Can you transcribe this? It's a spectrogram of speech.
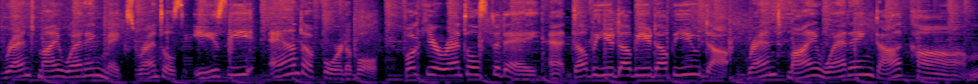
Rent My Wedding makes rentals easy and affordable. Book your rentals today at www.rentmywedding.com.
